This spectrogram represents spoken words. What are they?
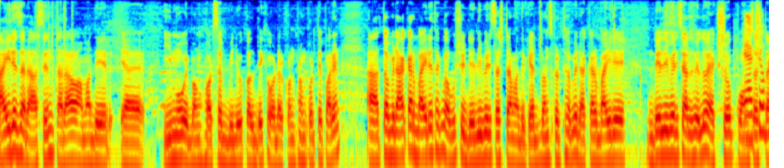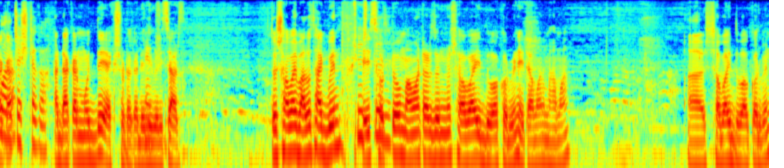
বাইরে যারা আছেন তারাও আমাদের ইমো এবং হোয়াটসঅ্যাপ ভিডিও কল দেখে অর্ডার কনফার্ম করতে পারেন। তবে ঢাকার বাইরে থাকলে অবশ্যই ডেলিভারি চার্জটা আমাদেরকে অ্যাডভান্স করতে হবে। ঢাকার বাইরে ডেলিভারি চার্জ হলো একশো পঞ্চাশ টাকা। আর ঢাকার মধ্যে একশো টাকা ডেলিভারি চার্জ তো সবাই ভালো থাকবেন। এই ছোট্ট মামাটার জন্য সবাই দোয়া করবেন। এটা আমার মামা। সবাই দোয়া করবেন।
